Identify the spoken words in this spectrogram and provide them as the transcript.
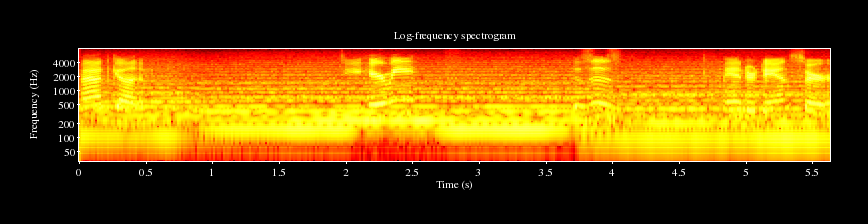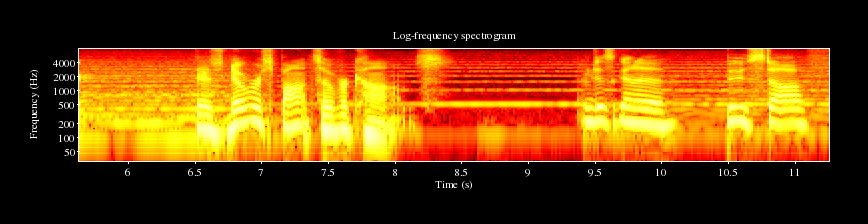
mad gun. Do you hear me? This is Commander Dancer. There's no response over comms. I'm just gonna boost off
